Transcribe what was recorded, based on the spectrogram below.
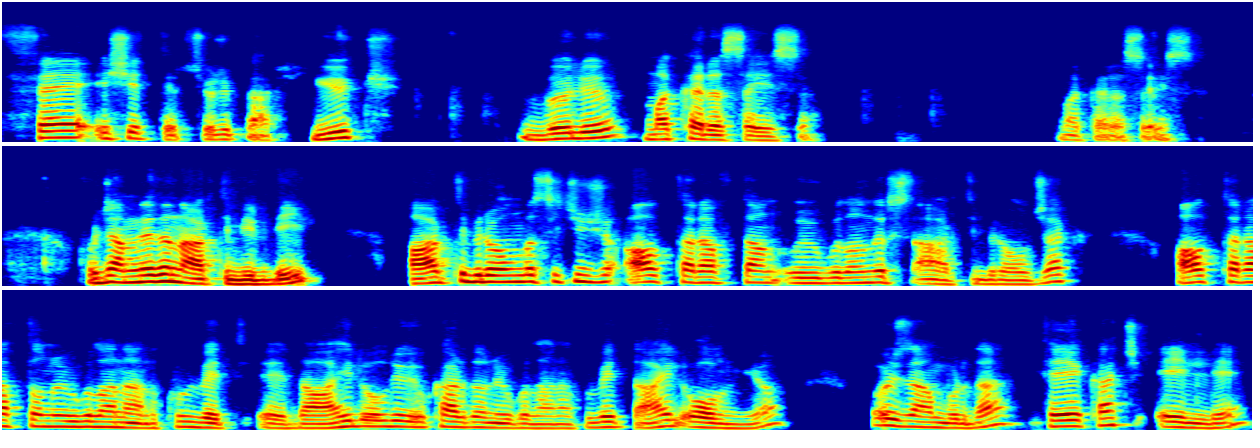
F eşittir çocuklar. Yük bölü makara sayısı. Makara sayısı. Hocam neden artı 1 değil? Artı 1 olması için şu alt taraftan uygulanırsa artı 1 olacak. Alt taraftan uygulanan kuvvet e, dahil oluyor. Yukarıdan uygulanan kuvvet dahil olmuyor. O yüzden burada F kaç? 50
